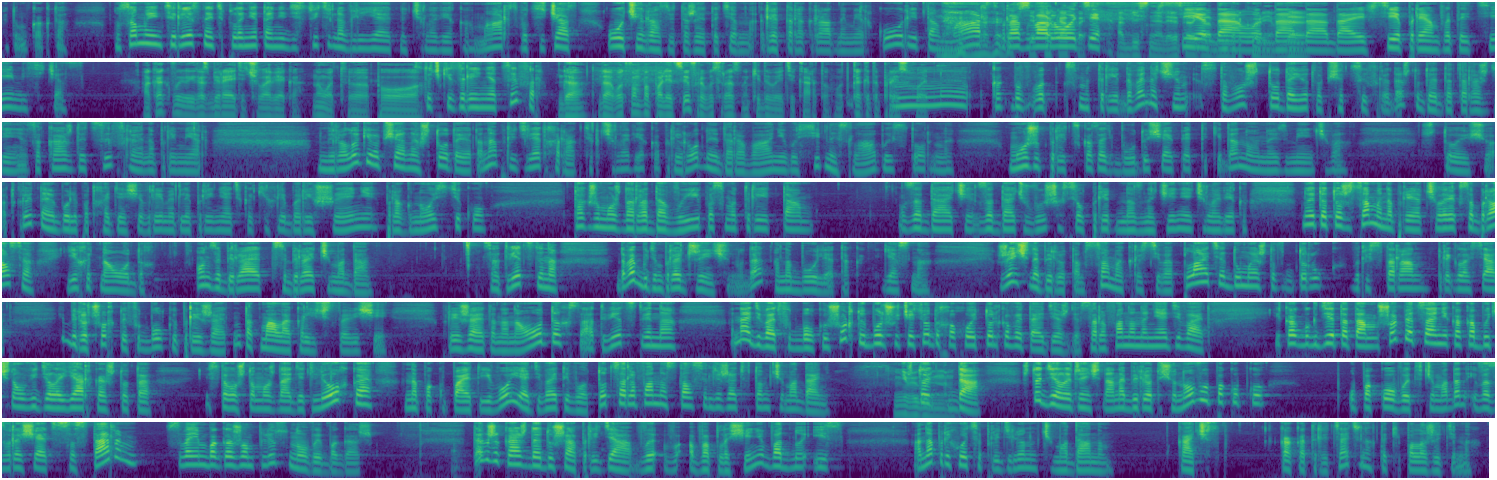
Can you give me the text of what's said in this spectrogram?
Поэтому как-то... Но самое интересное, эти планеты, они действительно влияют на человека. Марс, вот сейчас очень развита же эта тема. Ретроградный Меркурий, там Марс в развороте. Объясняли, Все, да, вот, да, да, да, и все прям в этой теме сейчас. А как вы разбираете человека? Ну вот э, по... С точки зрения цифр? Да, да, вот вам попали цифры, вы сразу накидываете карту. Вот как это происходит? Ну, как бы вот смотри, давай начнем с того, что дает вообще цифры, да, что дает дата рождения. За каждой цифрой, например, Нумерология вообще она что дает? Она определяет характер человека, природные дарования, его сильные и слабые стороны. Может предсказать будущее, опять-таки, да, но оно изменчиво. Что еще? Открыть наиболее подходящее время для принятия каких-либо решений, прогностику. Также можно родовые посмотреть там, задачи, задачу высших сил предназначения человека. Но это то же самое, например, человек собрался ехать на отдых. Он забирает, собирает чемодан. Соответственно, давай будем брать женщину, да? Она более так ясна. Женщина берет там самое красивое платье, думая, что вдруг в ресторан пригласят, и берет шорты и футболку и приезжает. Ну, так малое количество вещей. Приезжает она на отдых, соответственно, она одевает футболку и шорты, и большую часть отдыха ходит только в этой одежде. Сарафан она не одевает. И как бы где-то там шопятся они, как обычно, увидела яркое что-то из того, что можно одеть легкое, она покупает его и одевает его. Тот сарафан остался лежать в том чемодане. Невыгодным. Что, да. Что делает женщина? Она берет еще новую покупку, упаковывает в чемодан и возвращается со старым своим багажом плюс новый багаж. Также каждая душа, придя в, в воплощение в одно из, она приходит с определенным чемоданом качеств, как отрицательных, так и положительных.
